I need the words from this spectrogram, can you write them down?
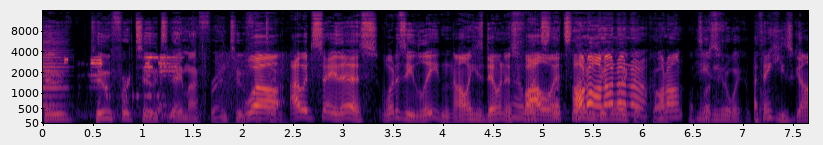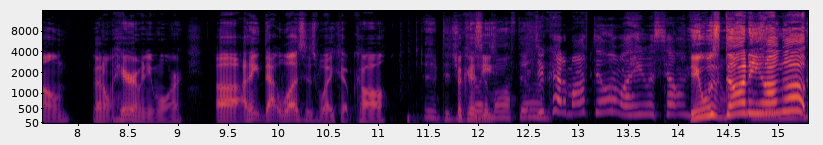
two two for two today, my friend. Two Well, for two. I would say this: What is he leading? All he's doing is Yeah, let's- following. let's hold on, get no, no, no, hold on. Let's let him He's- get a wake-up call. I think he's gone. I don't hear him anymore. Uh, I think that was his wake up call. Dude, did you because he's- off, Dylan? Did you cut him off, Dylan, while he was telling? He was done. He hung up.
